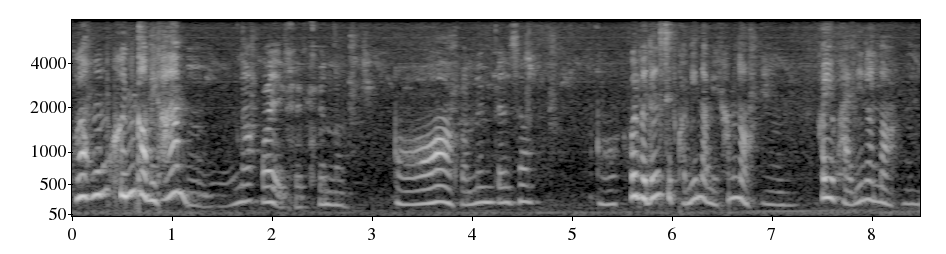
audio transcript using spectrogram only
เฮ้ยหุ้มขึ้นก่อนไหมครับอืมนักไว้ขึ้นขึ้นนะอ๋อคันนี้มันเป็นซ้อ๋อเฮ้ยเป็นเรื่องสิทธิ์ของนี่หน่อยไหมครับหน่อยำอืมเขาอยู่ภายนี่นอนเนาะอืม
